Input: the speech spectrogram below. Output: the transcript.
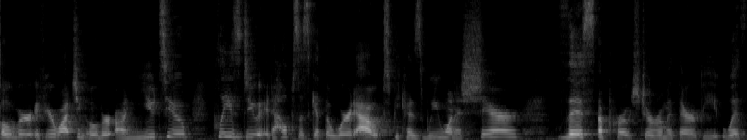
over, if you're watching over on YouTube, please do. It helps us get the word out because we want to share this approach to aromatherapy with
